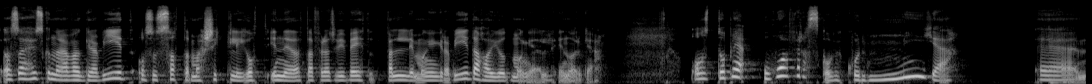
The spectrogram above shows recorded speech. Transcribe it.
altså Jeg husker når jeg var gravid, og så satte jeg meg skikkelig godt inn i dette, for at vi vet at veldig mange gravide har jodmangel i Norge. Og da ble jeg overraska over hvor mye eh,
